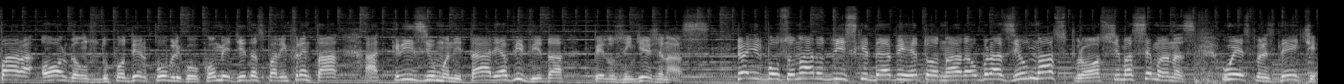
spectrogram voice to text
para órgãos do poder público com medidas para enfrentar a crise humanitária vivida pelos indígenas. Jair Bolsonaro diz que deve retornar ao Brasil nas próximas semanas. O ex-presidente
